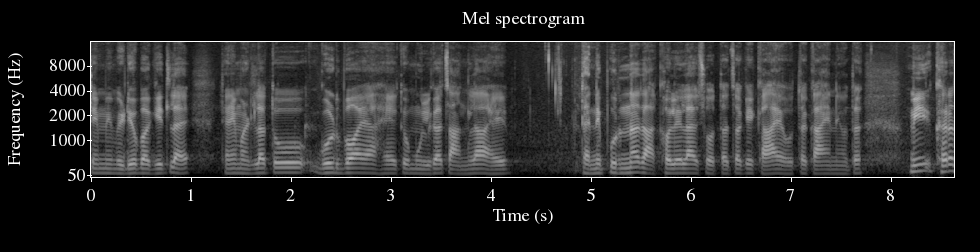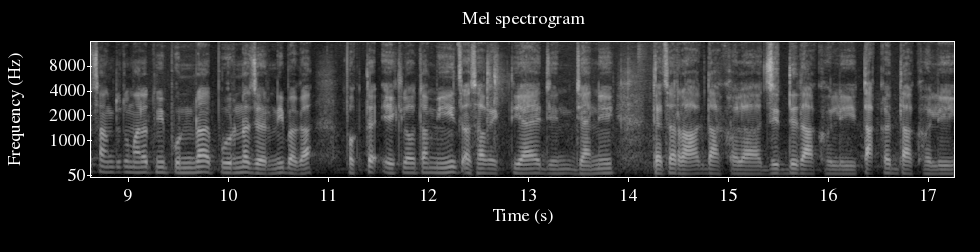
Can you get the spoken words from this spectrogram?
ते मी व्हिडिओ बघितला आहे त्याने म्हटलं तो गुड बॉय आहे तो मुलगा चांगला आहे. त्यांनी पूर्ण दाखवलेलं आहे स्वतःचं की काय होतं काय नाही होतं. मी खरंच सांगतो तुम्हाला तुम्ही पूर्ण पूर्ण जर्नी बघा. फक्त एकला होता मीच असा व्यक्ती आहे जिन ज्याने त्याचा राग दाखवला जिद्द दाखवली ताकद दाखवली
